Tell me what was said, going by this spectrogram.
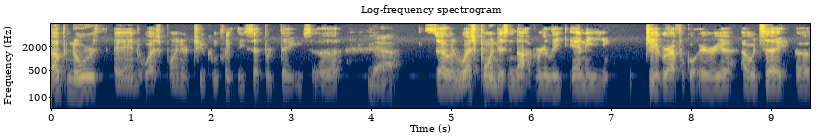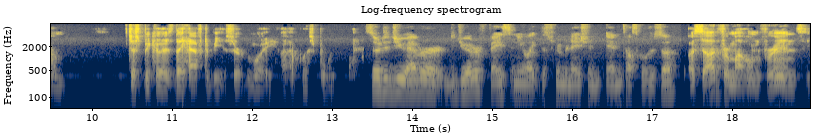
up north and West Point are two completely separate things. Uh, yeah. So West Point is not really any geographical area, I would say, um, just because they have to be a certain way at West Point. So did you ever did you ever face any like discrimination in Tuscaloosa? Aside from my own friends,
